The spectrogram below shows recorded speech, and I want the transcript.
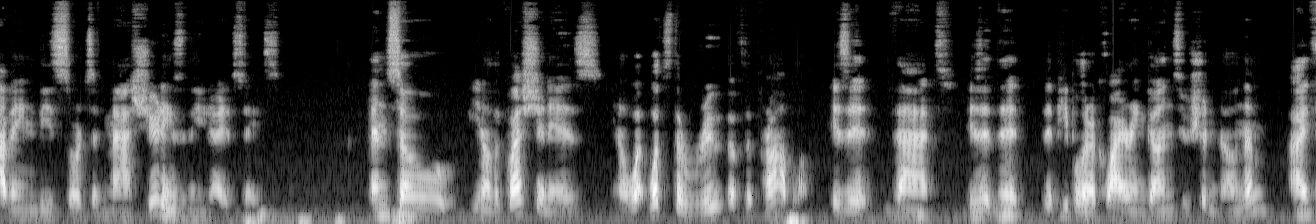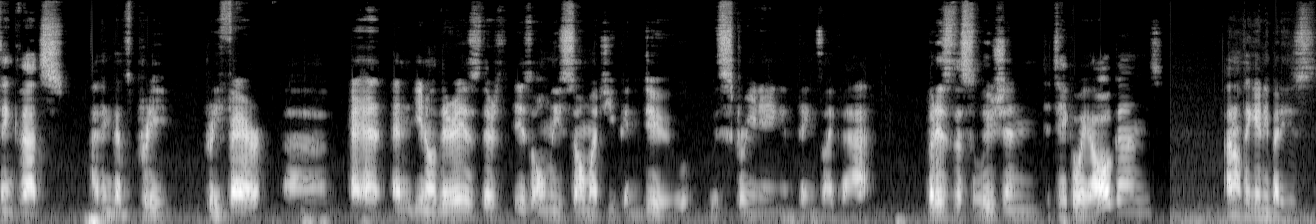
having these sorts of mass shootings in the United States. And so, you know, the question is, you know, what what's the root of the problem? Is it that is it that that people are acquiring guns who shouldn't own them? I think that's I think that's pretty pretty fair. Uh, and, and you know, there is there is only so much you can do with screening and things like that. But is the solution to take away all guns? I don't think anybody's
